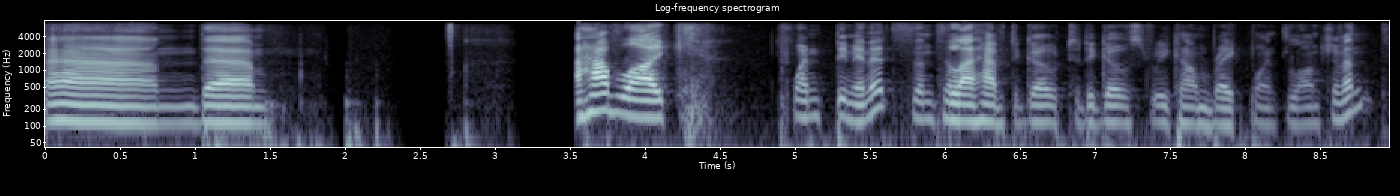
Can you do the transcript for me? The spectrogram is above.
And um, I have like 20 minutes until I have to go to the Ghost Recon Breakpoint launch event.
